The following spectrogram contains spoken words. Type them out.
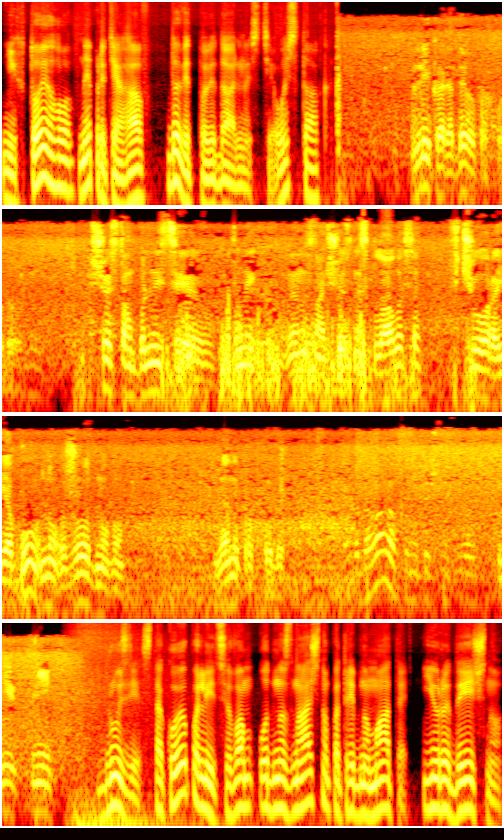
ніхто його не притягав до відповідальності. Ось так. Лікаря, де ви проходили? Щось там в больниці, в них, я не знаю, щось не склалося. Вчора я був, ну жодного. Я не проходив. Подавала автоматичну Ні. Ні. Друзі, з такою поліцією вам однозначно потрібно мати юридичну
